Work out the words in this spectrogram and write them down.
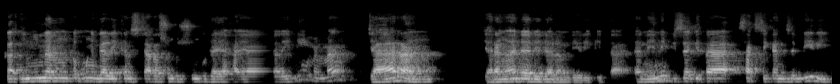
keinginan untuk mengendalikan secara sungguh-sungguh daya khayal ini memang jarang jarang ada di dalam diri kita dan ini bisa kita saksikan sendiri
